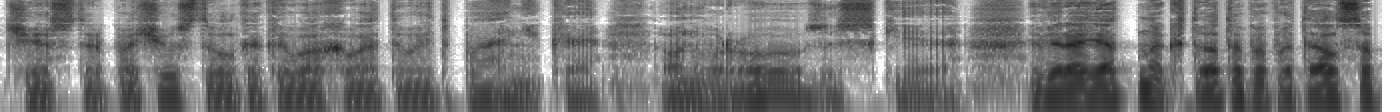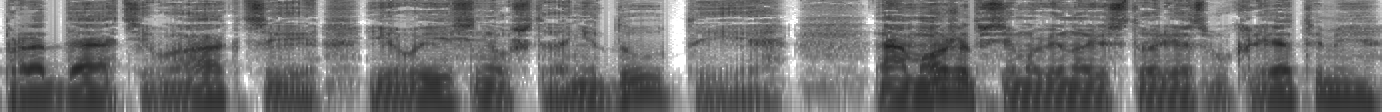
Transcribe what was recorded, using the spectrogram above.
Честер почувствовал, как его охватывает паника. Он в розыске. Вероятно, кто-то попытался продать его акции и выяснил, что они дутые. А может, всему виной история с буклетами?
